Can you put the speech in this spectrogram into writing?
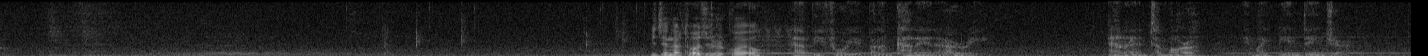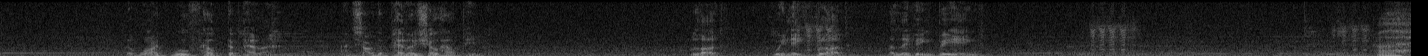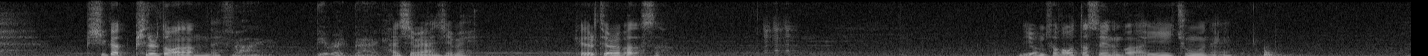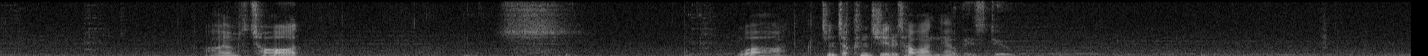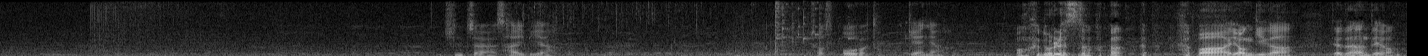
이제 날 도와줄 거요? Happy for you, but I'm kinda in a hurry. Anna and Tamara, they might be in danger. The White Wolf helped the Peller, and so the Peller shall help him. Blood. We need blood. A living being. 피가 피를 또 많았는데 Fine. Be right back. 한심해 한심해 걔들한테 열받았어 근데 염소가 어디다 쓰이는 거야 이 주문에? 아 염소 젖. 씨. 와 진짜 큰 쥐를 잡아왔네요. Will this do? 진짜야 사입이야. 저오막 깨냐? 어 놀랬어 와 연기가 대단한데요?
